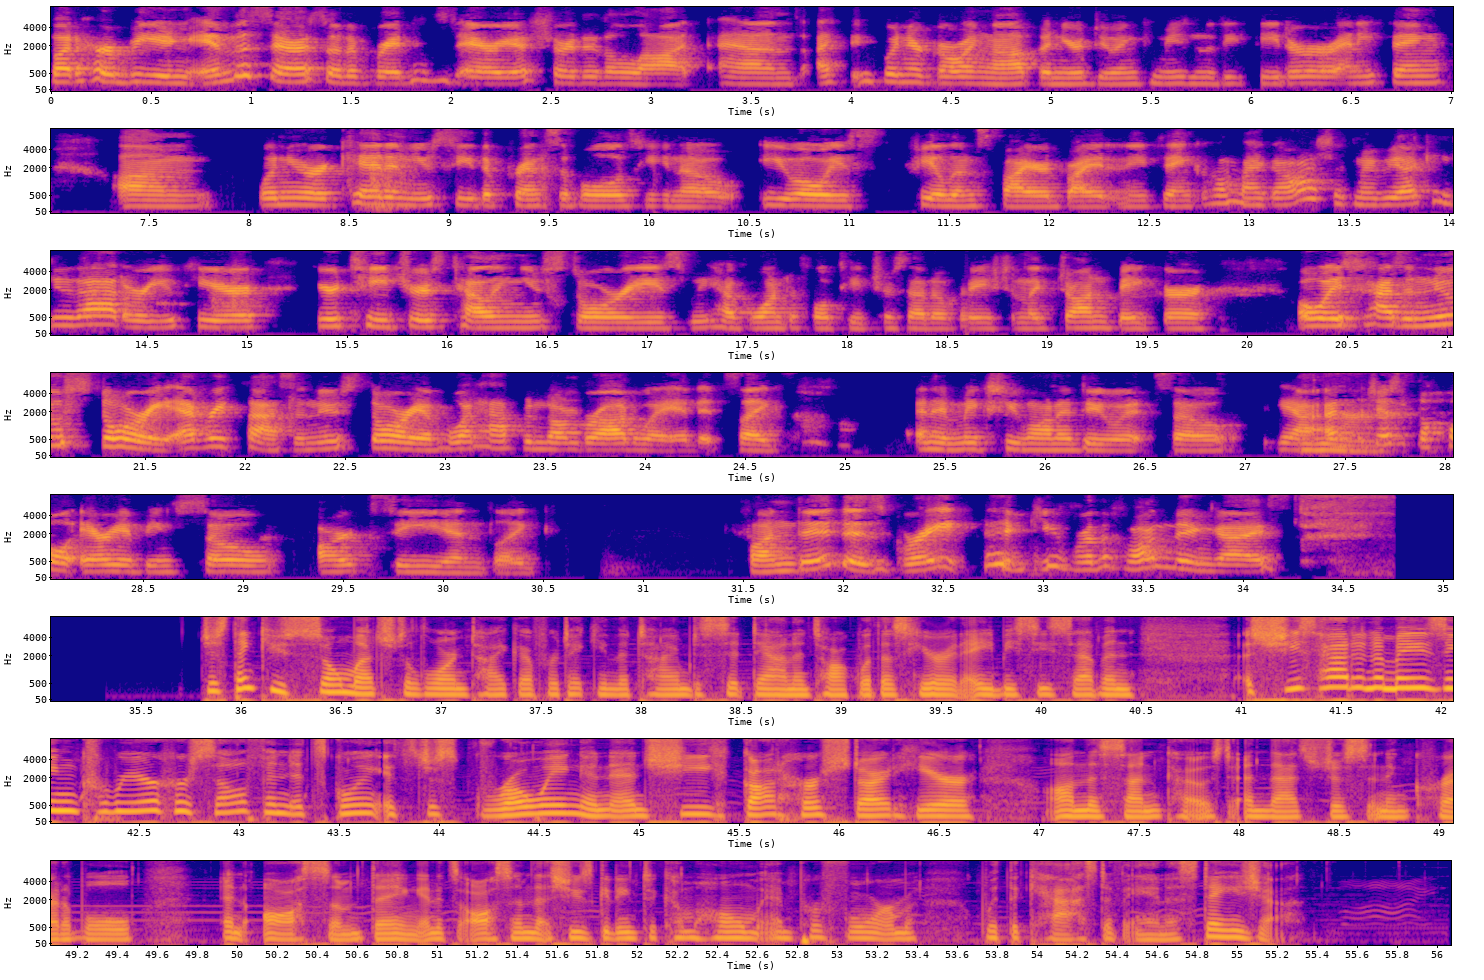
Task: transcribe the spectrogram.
but her being in the Sarasota Bradenton area sure did a lot. And I think when you're growing up and you're doing community theater or anything, um, when you're a kid and you see the principals, you know, you always feel inspired by it and you think, oh my gosh, like maybe I can do that. Or you hear your teachers telling you stories. We have wonderful teachers at Ovation, like John Baker always has a new story every class, a new story of what happened on Broadway. And it's like, and it makes you want to do it. So yeah, yeah. and just the whole area being so artsy and like funded is great. Thank you for the funding, guys. Just thank you so much to Lauren Teyke for taking the time to sit down and talk with us here at ABC7. She's had an amazing career herself and it's going it's just growing and, and she got her start here on the Sun Coast and that's just an incredible an awesome thing. And it's awesome that she's getting to come home and perform with the cast of Anastasia.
